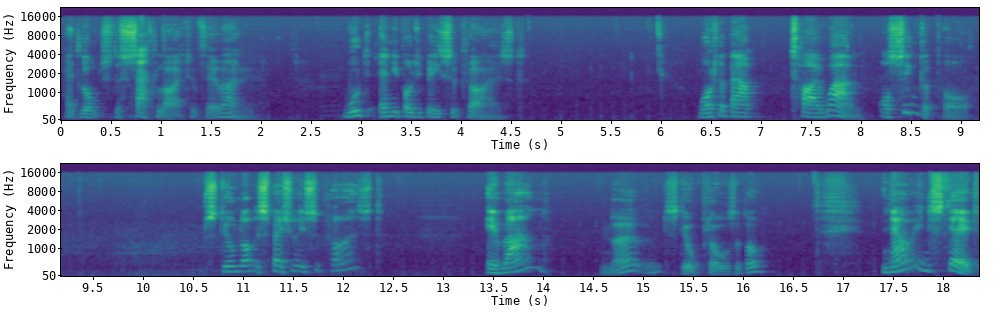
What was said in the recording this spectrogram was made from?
had launched a satellite of their own. Would anybody be surprised? What about Taiwan or Singapore? Still not especially surprised? Iran? No, still plausible. Now instead,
